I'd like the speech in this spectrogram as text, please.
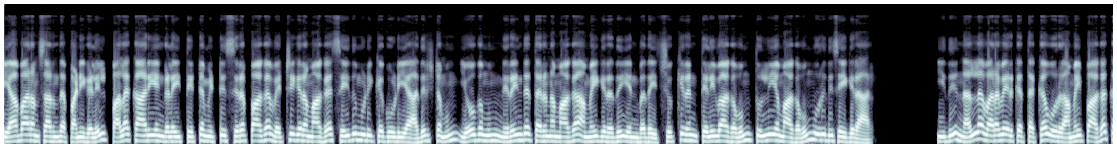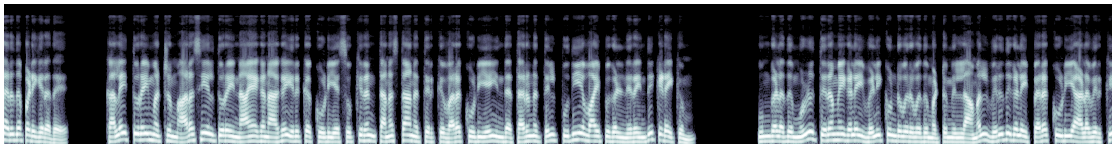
வியாபாரம் சார்ந்த பணிகளில் பல காரியங்களை திட்டமிட்டு சிறப்பாக வெற்றிகரமாக செய்து முடிக்கக்கூடிய அதிர்ஷ்டமும் யோகமும் நிறைந்த தருணமாக அமைகிறது என்பதை சுக்கிரன் தெளிவாகவும் துல்லியமாகவும் உறுதி செய்கிறார். இது நல்ல வரவேற்கத்தக்க ஒரு அமைப்பாக கருதப்படுகிறது. கலைத்துறை மற்றும் அரசியல் துறை நாயகனாக இருக்கக்கூடிய சுக்கிரன் தனஸ்தானத்திற்கு வரக்கூடிய இந்த தருணத்தில் புதிய வாய்ப்புகள் நிறைந்து கிடைக்கும். உங்களது முழு திறமைகளை வெளிக்கொண்டு வருவது மட்டுமில்லாமல் விருதுகளை பெறக்கூடிய அளவிற்கு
